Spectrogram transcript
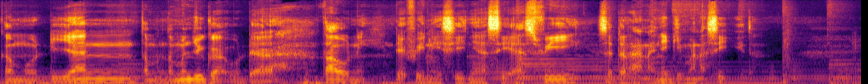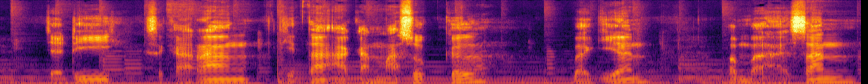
Kemudian teman-teman juga udah tahu nih definisinya CSV sederhananya gimana sih gitu. Jadi sekarang kita akan masuk ke bagian pembahasan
